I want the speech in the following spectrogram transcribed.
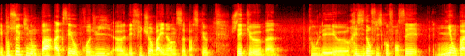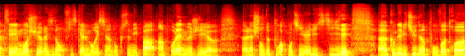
Et pour ceux qui n'ont pas accès aux produits euh, des futurs Binance, parce que je sais que bah, tous les résidents fiscaux français n'y ont pas accès. Moi, je suis résident fiscal mauricien, donc ce n'est pas un problème. J'ai la chance de pouvoir continuer à l'utiliser, comme d'habitude, hein, pour votre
